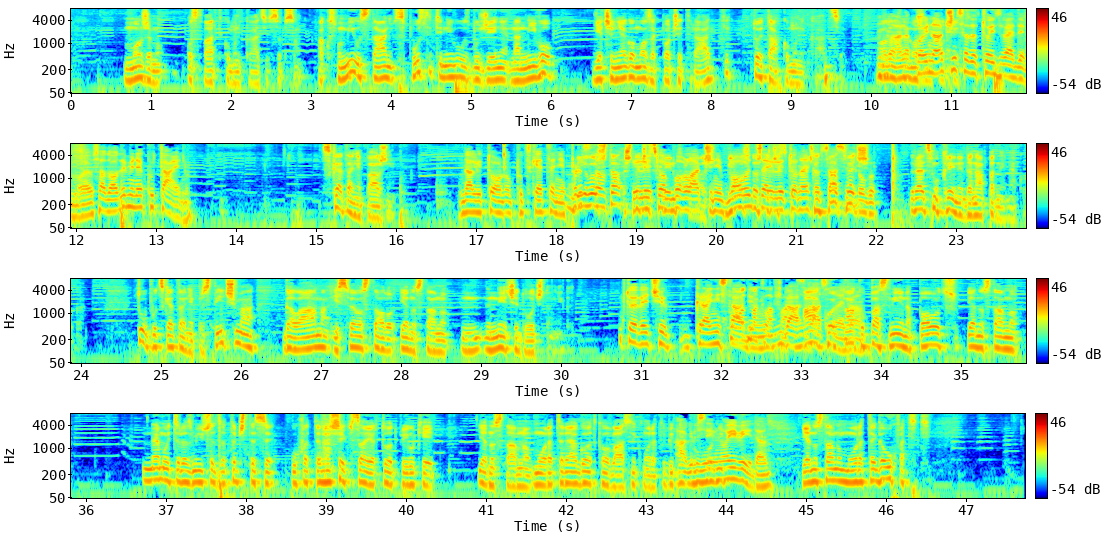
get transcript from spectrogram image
možemo ostvariti komunikaciju sa psom. Ako smo mi u stanju spustiti nivo uzbuđenja na nivo gdje će njegov mozak početi raditi, to je ta komunikacija. A Odatle na koji način početi. sada to izvedemo? Evo sad ode mi neku tajnu. Skretanje pažnje. Da li to ono pucketanje Bilo prstom šta što ili to povlačenje povodca ili to nešto Kad sasvim već, drugo. Recimo krene da napadne nekoga. Tu pucketanje prstićima, galama i sve ostalo jednostavno neće doći do njega. To je već krajnji stadion. Ga, Ako, je, da. ako pas nije na povodcu, jednostavno nemojte razmišljati, zatrčite se, uhvate vašeg psa jer to otprilike jednostavno morate reagovati kao vlasnik, morate biti Agresivno i vi, da. jednostavno morate ga uhvatiti.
